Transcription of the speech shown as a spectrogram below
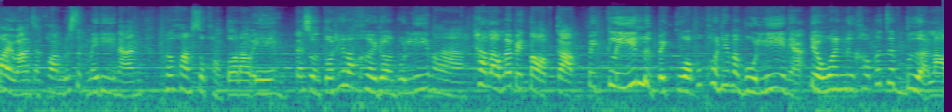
ปล่อยวางจากความรู้สึกไม่ดีนั้น เพื่อความสุขของตัวเราเอง แต่ส่วนตัวที่เราเคยโดนบูลลี่มา ถ้าเราไม่ไปตอบกลับไปกรี๊ดหรือไปกลัวผู้คนที่มาบูลลี่เนี่ยเดี๋ยววันหนึ่งเขาก็จะเบื่อเรา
